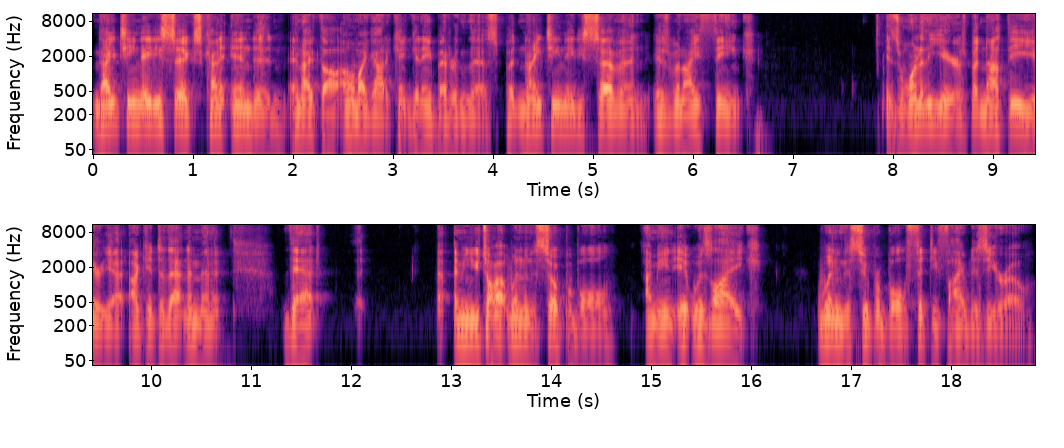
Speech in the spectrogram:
1986 kind of ended, and I thought, oh my God, it can't get any better than this. But 1987 is when I think is one of the years, but not the year yet. I'll get to that in a minute. That I mean, you talk about winning the Super Bowl. I mean, it was like winning the Super Bowl 55 to 0.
